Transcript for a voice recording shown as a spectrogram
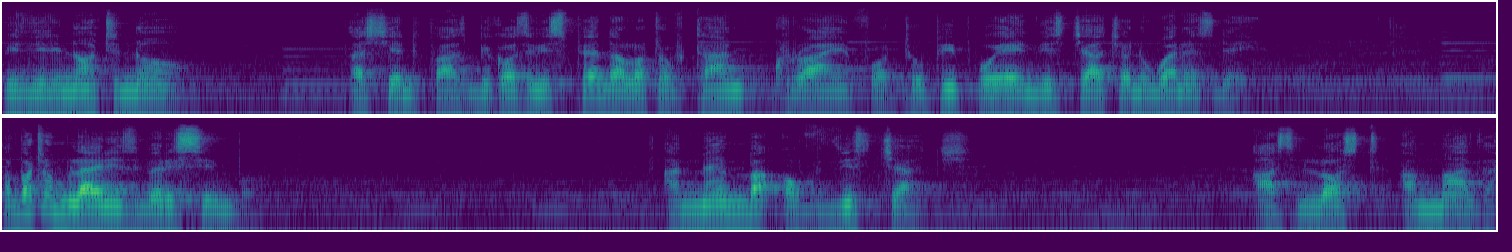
We did not know that she had passed because we spent a lot of time crying for two people here in this church on Wednesday. The bottom line is very simple. A member of this church has lost a mother,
